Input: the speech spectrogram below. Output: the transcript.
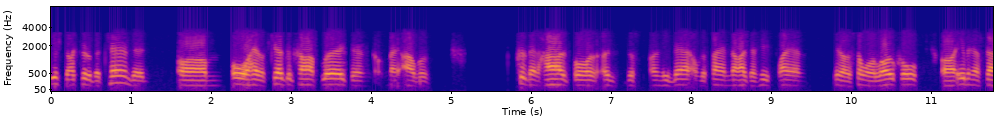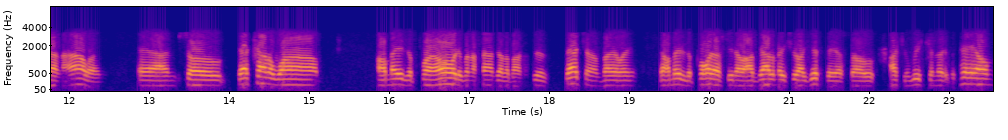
wish I could have attended, um, or had a schedule conflict, and I was could have been hired for a, an event on the same night that he's playing, you know, somewhere local, uh, even in Staten Island. And so that's kind of why I made it a priority when I found out about this statue unveiling. I made it a priority. You know, I've got to make sure I get there so I can reconnect with him.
